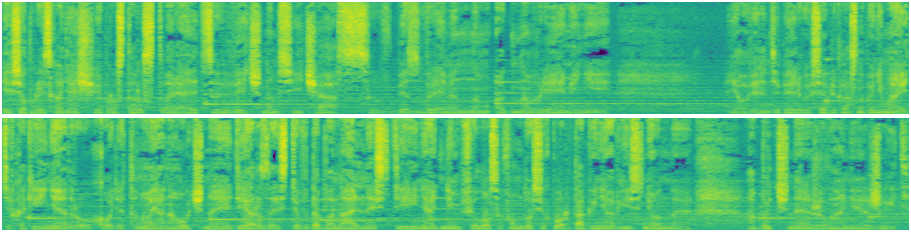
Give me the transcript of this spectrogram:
И все происходящее просто растворяется в вечном сейчас, в безвременном одновремени – я уверен, теперь вы все прекрасно понимаете, в какие недра уходит моя научная дерзость, в до банальности и ни одним философом до сих пор так и не объясненное обычное желание жить.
